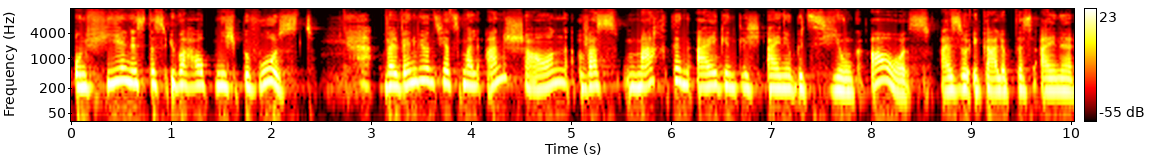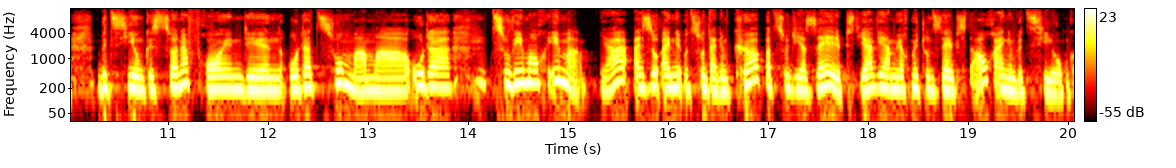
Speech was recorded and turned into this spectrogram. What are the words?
Und vielen ist das überhaupt nicht bewusst. Weil wenn wir uns jetzt mal anschauen, was macht denn eigentlich eine Beziehung aus? Also egal, ob das eine Beziehung ist zu einer Freundin oder zu Mama oder zu wem auch immer. Ja, also eine, zu deinem Körper, zu dir selbst. Ja, wir haben ja auch mit uns selbst auch eine Beziehung.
